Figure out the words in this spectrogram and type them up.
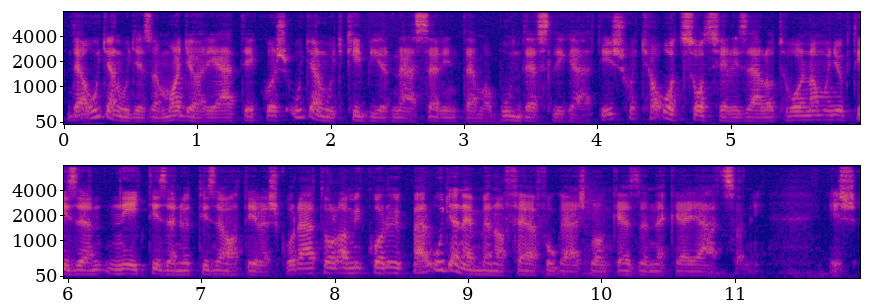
de ugyanúgy ez a magyar játékos ugyanúgy kibírná szerintem a Bundesligát is, hogyha ott szocializálott volna mondjuk 14-15-16 éves korától, amikor ők már ugyanebben a felfogásban kezdenek el játszani. És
